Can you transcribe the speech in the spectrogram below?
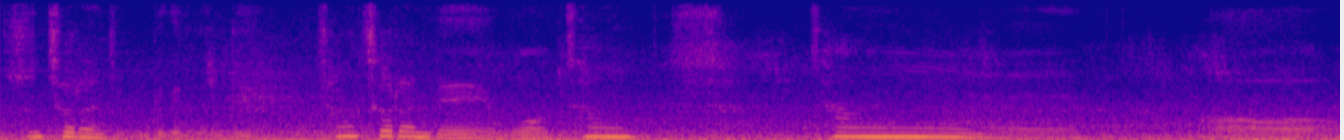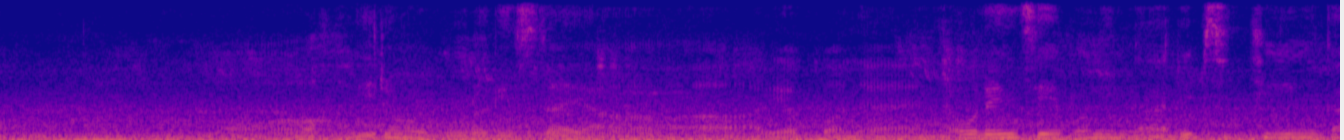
무슨 철인지 모르겠는데 창철한데 뭐창창 어, 어, 이름을 모르겠어요. 이거는 오렌지 에본인가 립스틱인가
